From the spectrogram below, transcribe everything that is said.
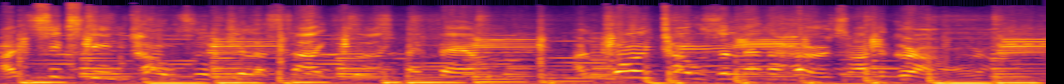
On 16,000 kilocycles FM and 1,000 megahertz on the ground.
